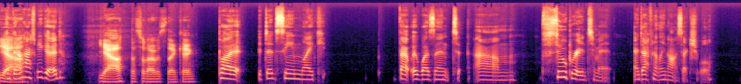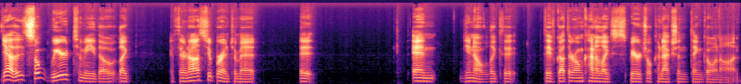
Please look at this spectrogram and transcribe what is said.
Yeah. And they don't have to be good, yeah. That's what I was thinking. but it did seem like that it wasn't um super intimate and definitely not sexual. Yeah, it's so weird to me though. Like, if they're not super intimate, it, and you know, like the they've got their own kind of like spiritual connection thing going on.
